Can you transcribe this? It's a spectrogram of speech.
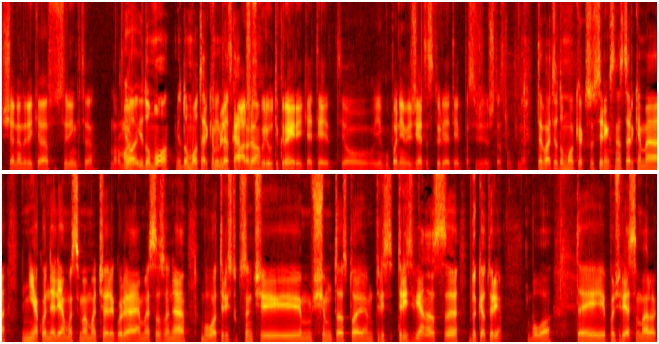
Šiandien reikia susirinkti. Normaliai. Jo, įdomu, įdomu, tarkim, Lietkabelio. Kur jau tikrai reikia ateiti, jau, jeigu panevežėtis turi ateiti pasižiūrėti šitas rungtynės. Tai va, įdomu, kiek susirinks, nes tarkime, nieko nelėmusime mačia reguliariajame sezone, buvo 3100 stojam, 3124 buvo. Tai pažiūrėsim, ar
